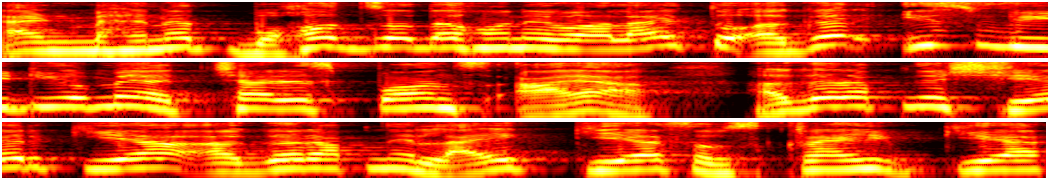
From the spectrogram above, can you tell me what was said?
एंड मेहनत बहुत ज़्यादा होने वाला है। तो अगर इस वीडियो में अच्छा रिस्पॉन्स आया, अगर आपने शेयर किया, अगर आपने लाइक किया सब्सक्राइब किया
